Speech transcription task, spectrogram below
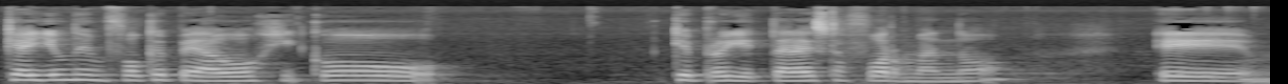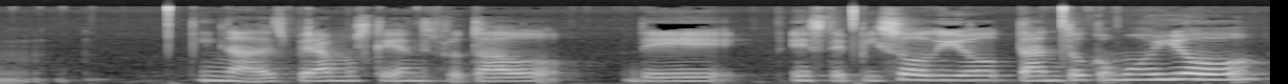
que haya un enfoque pedagógico que proyectara de esta forma, ¿no? Em, y nada, esperamos que hayan disfrutado de este episodio tanto como yo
